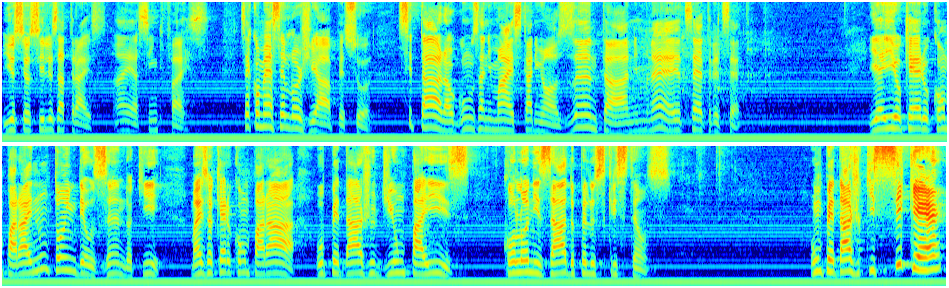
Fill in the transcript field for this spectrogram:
E os seus filhos atrás. Ah, é assim que faz. Você começa a elogiar a pessoa, citar alguns animais carinhosos, anta, né, etc, etc. E aí eu quero comparar, e não estou endeusando aqui, mas eu quero comparar o pedágio de um país colonizado pelos cristãos. Um pedágio que sequer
